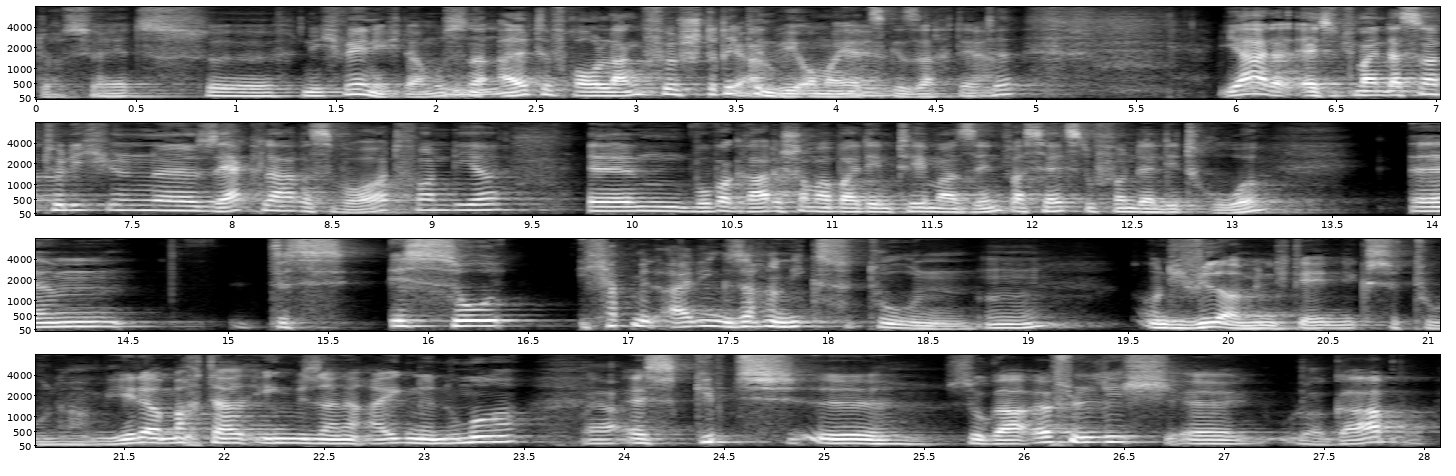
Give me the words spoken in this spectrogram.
Das ist ja jetzt äh, nicht wenig. Da muss mhm. eine alte Frau lang für stricken, ja. wie Oma jetzt gesagt hätte. Ja. Ja, also ich meine, das ist natürlich ein äh, sehr klares Wort von dir. Ähm, wo wir gerade schon mal bei dem Thema sind, was hältst du von der Litruhe? Ähm, das ist so, ich habe mit einigen Sachen nichts zu tun. Mhm. Und ich will auch mit denen nichts zu tun haben. Jeder macht da irgendwie seine eigene Nummer. Ja. Es gibt äh, sogar öffentlich äh, oder gab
